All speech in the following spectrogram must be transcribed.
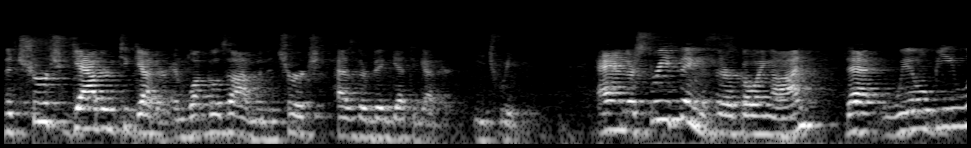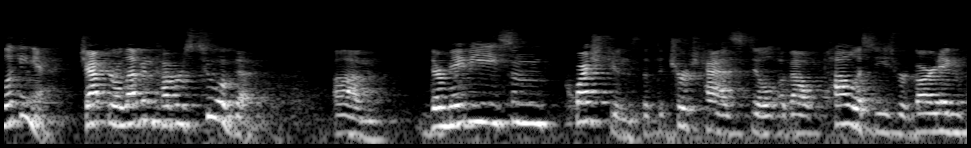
the church gathered together and what goes on when the church has their big get together each week. And there's three things that are going on that we'll be looking at. Chapter 11 covers two of them. Um, there may be some questions that the church has still about policies regarding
